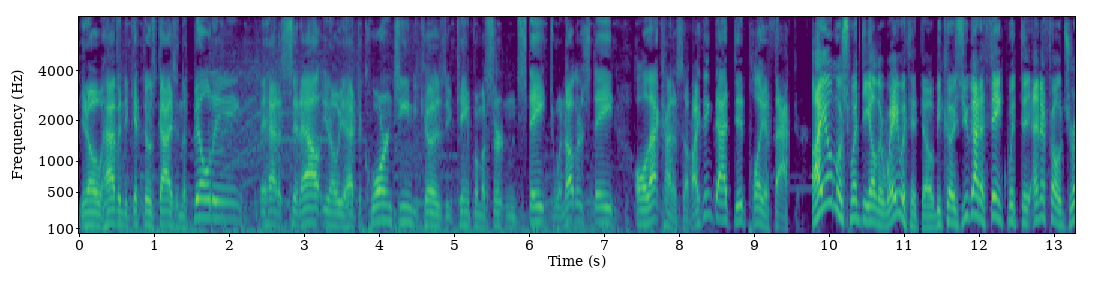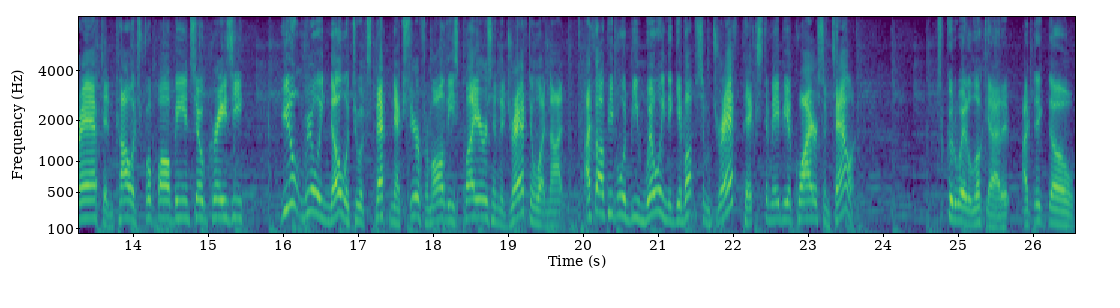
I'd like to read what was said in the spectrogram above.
you know, having to get those guys in the building, they had to sit out, you know, you had to quarantine because you came from a certain state to another state, all that kind of stuff. I think that did play a factor. I almost went the other way with it though, because you got to think with the NFL draft and college football being so crazy, you don't really know what to expect next year from all these players in the draft and whatnot. I thought people would be willing to give up some draft picks to maybe acquire some talent. It's a good way to look at it. I think, though,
